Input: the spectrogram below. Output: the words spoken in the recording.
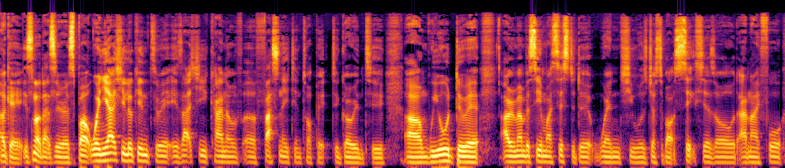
Okay, it's not that serious, but when you actually look into it, it's actually kind of a fascinating topic to go into. Um, we all do it. I remember seeing my sister do it when she was just about six years old, and I thought,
